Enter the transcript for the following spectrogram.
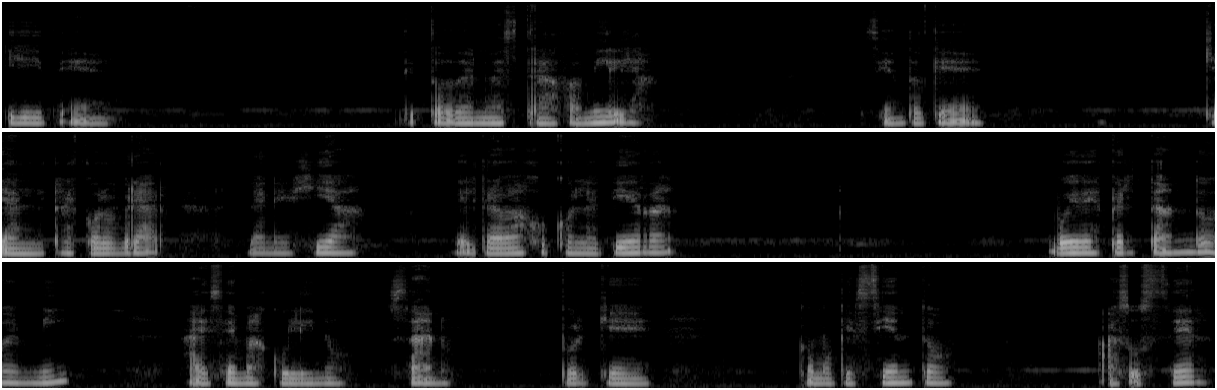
y de, de toda nuestra familia. Siento que, que al recobrar la energía del trabajo con la tierra, voy despertando en mí a ese masculino sano, porque como que siento a su ser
